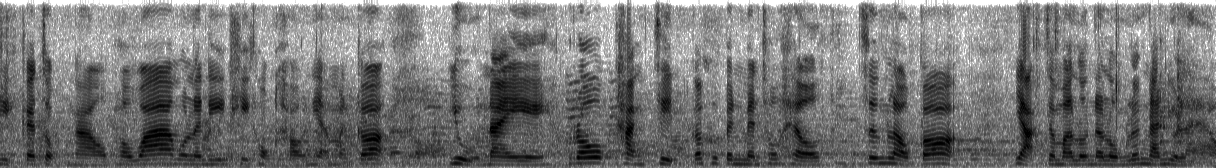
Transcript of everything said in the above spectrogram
นิธิกระจกเงา เพราะว่ามูลนิธิของเขาเนี่ยมันก็อยู่ในโรคทางจิตก็คือเป็น mental health ซึ่งเราก็อยากจะมารณรงค์เรื่องนั้นอยู่แล้ว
